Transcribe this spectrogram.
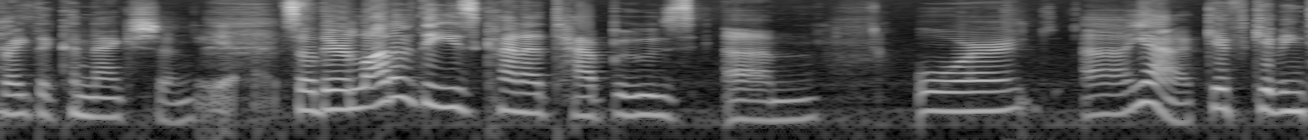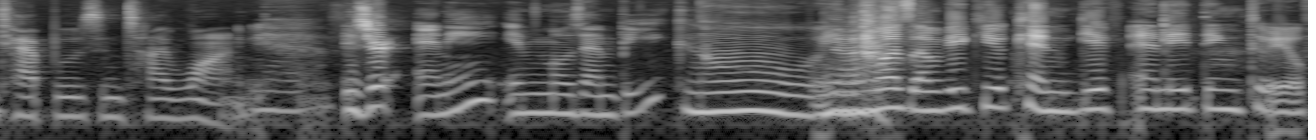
break the connection. Yeah. So there are a lot of these kind of taboos, um, or uh, yeah, gift giving taboos in Taiwan. Yes. Is there any in Mozambique? No, in No. Mozambique you can give anything to your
